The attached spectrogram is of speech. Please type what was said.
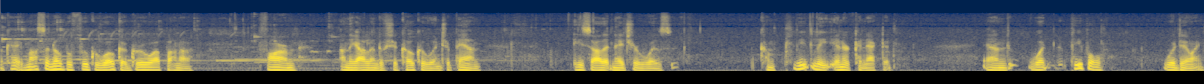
Okay, Masanobu Fukuoka grew up on a farm on the island of Shikoku in Japan. He saw that nature was completely interconnected. And what people were doing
